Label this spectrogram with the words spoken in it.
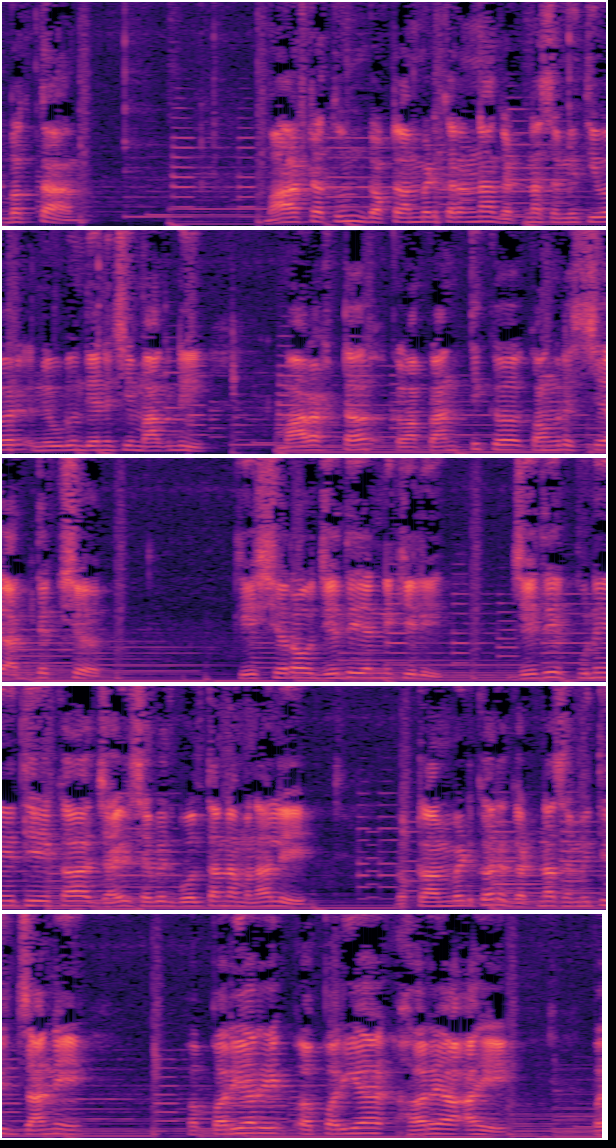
बघता महाराष्ट्रातून डॉक्टर आंबेडकरांना घटना समितीवर निवडून देण्याची मागणी महाराष्ट्र किंवा प्रांतिक काँग्रेसचे अध्यक्ष केशवराव जेदे यांनी केली. जेदे पुणे येथे एका जाहीर सभेत बोलताना म्हणाले डॉक्टर आंबेडकर घटना समितीत जाणे अपरिहार्य आहे व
